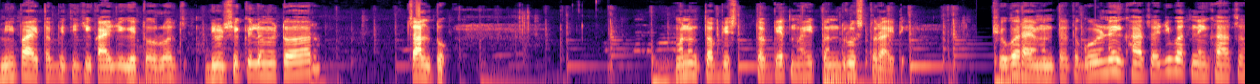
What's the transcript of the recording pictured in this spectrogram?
मी पाय तब्येतीची काळजी घेतो. रोज दीडशे किलोमीटर चालतो. म्हणून तब्येत तब्येत माझी तंदुरुस्त राहते. शुगर आहे म्हणतं तर गोड नाही खायचं अजिबात नाही खायचं.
